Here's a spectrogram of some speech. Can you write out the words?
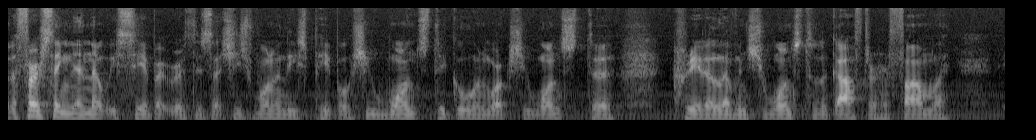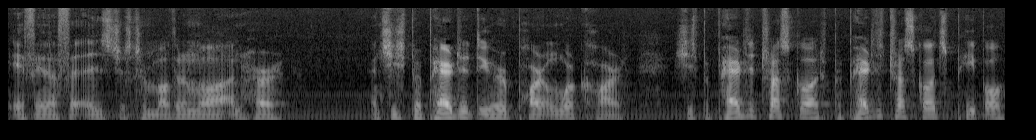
But the first thing then that we see about Ruth is that she's one of these people. She wants to go and work. She wants to create a living. She wants to look after her family, even if it is just her mother in law and her. And she's prepared to do her part and work hard. She's prepared to trust God, prepared to trust God's people.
